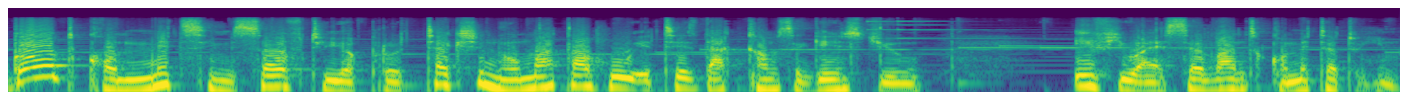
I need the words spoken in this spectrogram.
God commits himself to your protection no matter who it is that comes against you if you are a servant committed to him.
